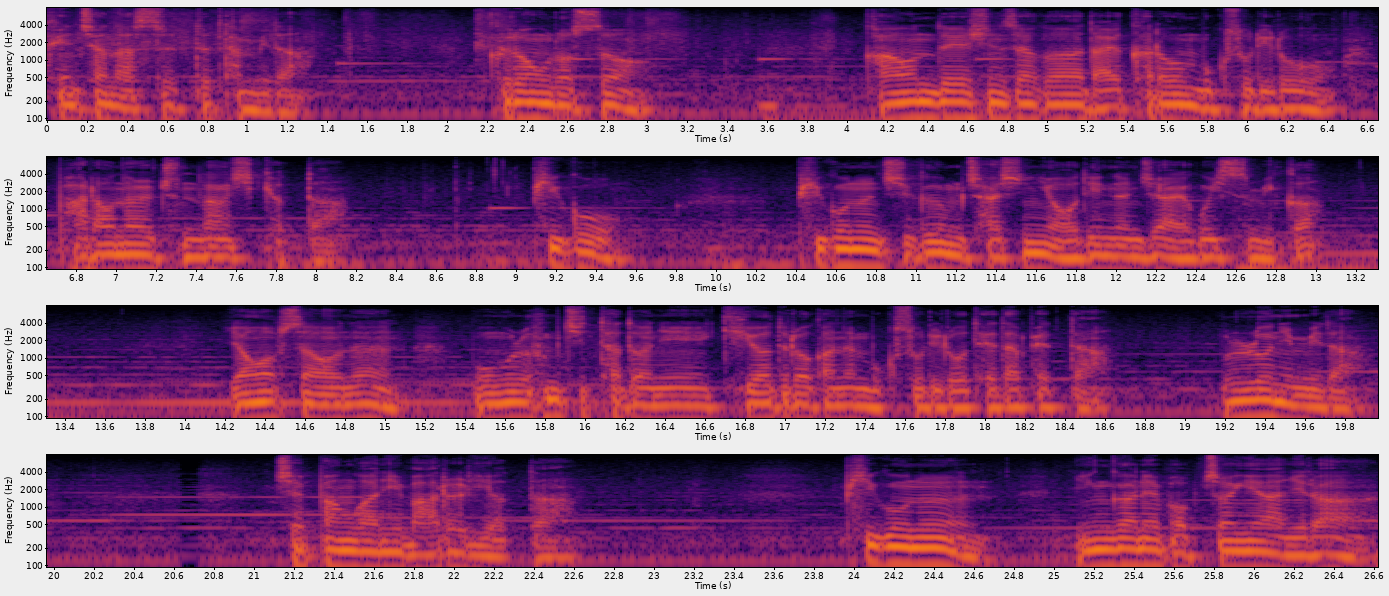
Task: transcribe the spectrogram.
괜찮았을 듯합니다. 그럼으로써 가운데의 신사가 날카로운 목소리로 발언을 중단시켰다. 피고, 피고는 지금 자신이 어디 있는지 알고 있습니까? 영업사원은 몸을 흠칫하더니 기어들어가는 목소리로 대답했다. 물론입니다. 재판관이 말을 이었다. 피고는 인간의 법정이 아니라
